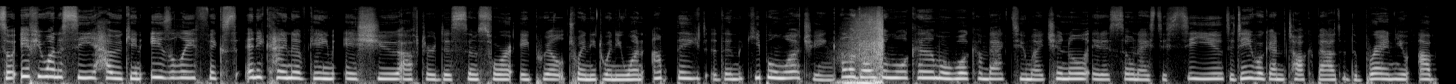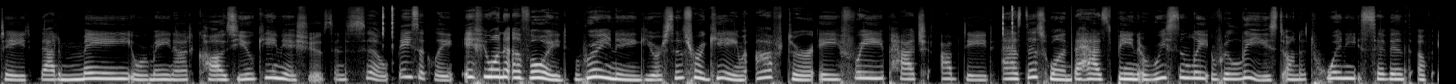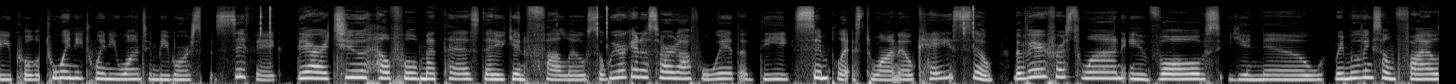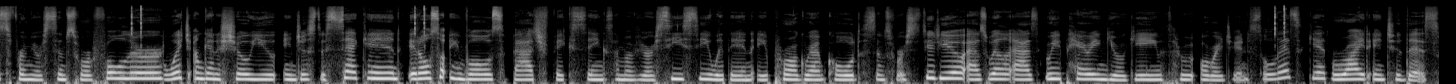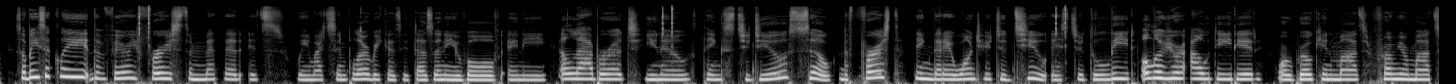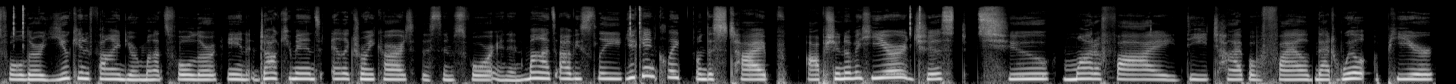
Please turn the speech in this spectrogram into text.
So if you want to see how you can easily fix any kind of game issue after the Sims 4 April 2021 update, then keep on watching. Hello guys and welcome or welcome back to my channel. It is so nice to see you. Today we're going to talk about the brand new update that may or may not cause you game issues. And so basically, if you want to avoid ruining your Sims 4 game after a free patch update as this one that has been recently released on the 27th of April 2021 you want to be more specific, there are two helpful methods that you can follow. So we are going to start off with the simplest one, okay? So the very first one involves, you know, removing some files from your Sims 4 folder, which I'm going to show you in just a second. It also involves batch fixing some of your CC within a program called Sims 4 Studio, as well as repairing your game through Origin. So let's get right into this. So basically, the very first method method it's way much simpler because it doesn't involve any elaborate you know things to do. So the first thing that i want you to do is to delete all of your outdated or broken mods from your mods folder. You can find your mods folder in documents electronic arts the sims 4 and then mods obviously. You can click on this type option over here just to modify the type of file that will appear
